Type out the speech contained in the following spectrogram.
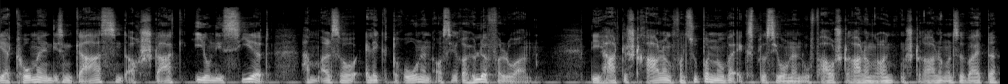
Die Atome in diesem Gas sind auch stark ionisiert, haben also Elektronen aus ihrer Hülle verloren die harte Strahlung von Supernova-Explosionen, UV-Strahlung, Röntgenstrahlung und so weiter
